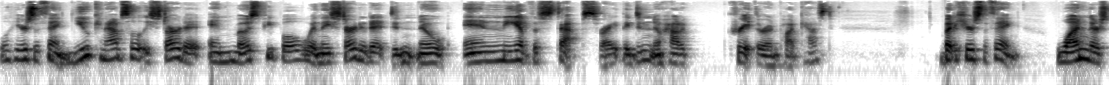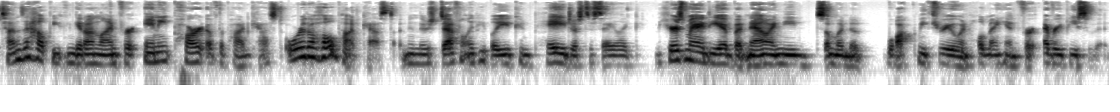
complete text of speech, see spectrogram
Well, here's the thing you can absolutely start it. And most people, when they started it, didn't know any of the steps, right? They didn't know how to create their own podcast. But here's the thing one, there's tons of help you can get online for any part of the podcast or the whole podcast. I mean, there's definitely people you can pay just to say, like, here's my idea, but now I need someone to walk me through and hold my hand for every piece of it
